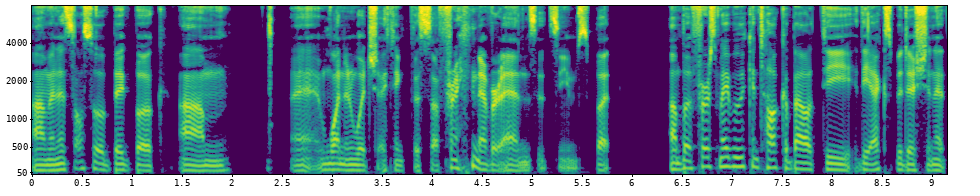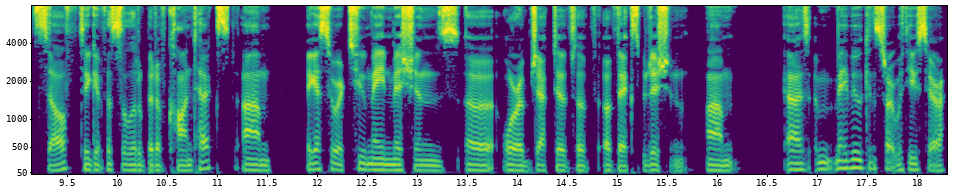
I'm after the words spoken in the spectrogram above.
Um, and it's also a big book, um, and one in which I think the suffering never ends, it seems. But um, but first, maybe we can talk about the the expedition itself to give us a little bit of context. Um, I guess there were two main missions uh, or objectives of, of the expedition. Um, maybe we can start with you, Sara.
